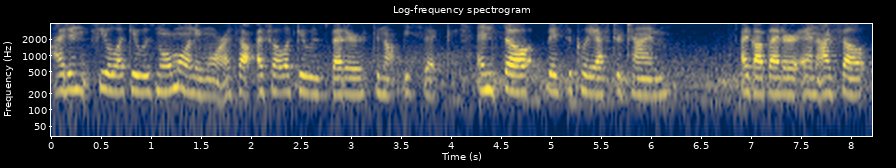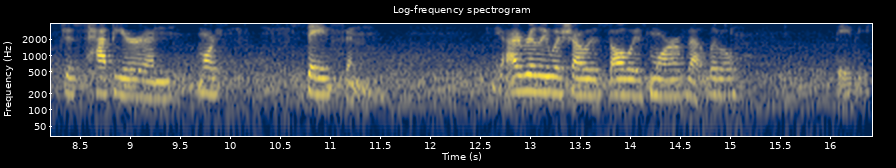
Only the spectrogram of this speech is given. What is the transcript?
I didn't feel like it was normal anymore. I thought I felt like it was better to not be sick. And so basically after time I got better and I felt just happier and more safe and yeah, I really wish I was always more of that little baby.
